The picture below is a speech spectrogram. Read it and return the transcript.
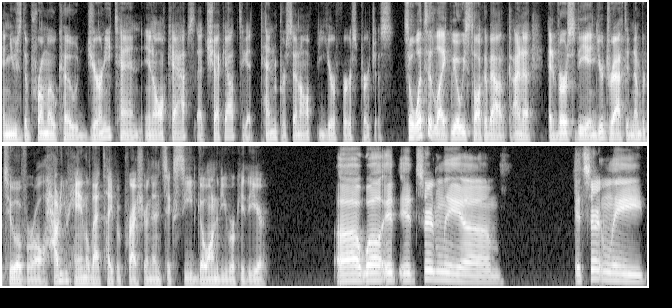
and use the promo code JOURNEY10 in all caps at checkout to get 10% off your first purchase. So, what's it like? We always talk about kind of adversity, and you're drafted number two overall. How do you handle that type of pressure and then succeed, go on to be rookie of the year? Uh, well, it it certainly um, it certainly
